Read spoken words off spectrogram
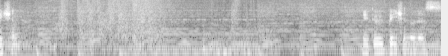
patient. Need to be patient with this.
